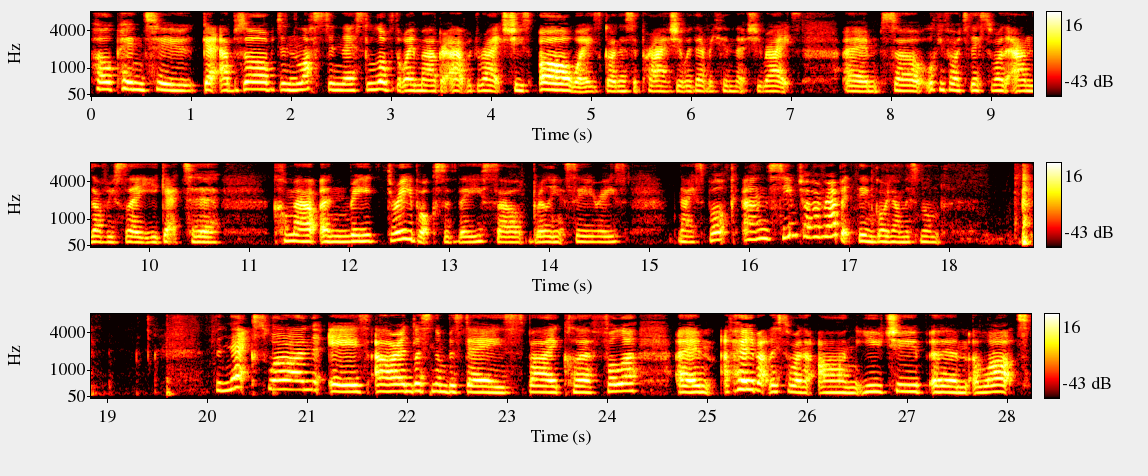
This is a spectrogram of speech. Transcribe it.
hoping to get absorbed and lost in this. Love the way Margaret Atwood writes. She's always going to surprise you with everything that she writes. Um, so looking forward to this one, and obviously you get to come out and read three books of these. So brilliant series, nice book, and seem to have a rabbit theme going on this month. The next one is Our Endless Numbered Days by Claire Fuller. Um, I've heard about this one on YouTube um, a lot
